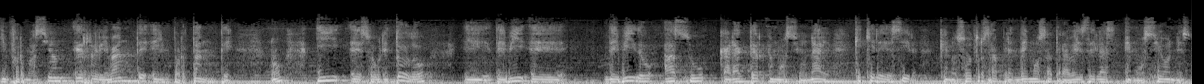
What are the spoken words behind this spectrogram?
información es relevante e importante, ¿no? y eh, sobre todo, eh, eh, debido a su carácter emocional. ¿Qué quiere decir? Que nosotros aprendemos a través de las emociones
